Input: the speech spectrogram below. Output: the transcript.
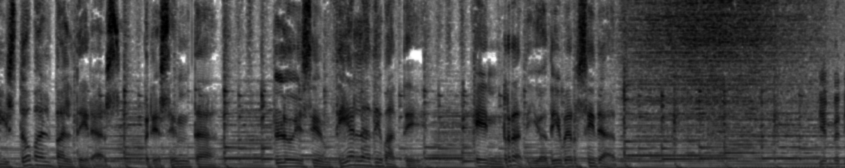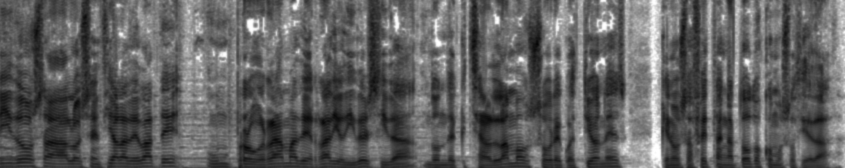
Cristóbal Valderas presenta Lo Esencial a Debate en Radio Diversidad. Bienvenidos a Lo Esencial a Debate, un programa de radiodiversidad donde charlamos sobre cuestiones que nos afectan a todos como sociedad.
